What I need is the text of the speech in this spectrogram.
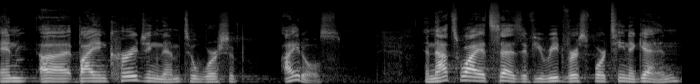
and uh, by encouraging them to worship idols. And that's why it says, if you read verse 14 again,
